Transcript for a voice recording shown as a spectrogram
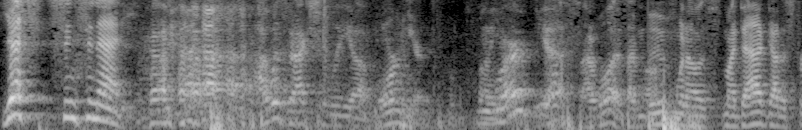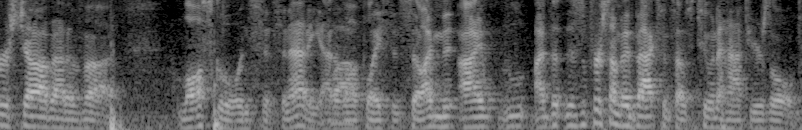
yes, Cincinnati. I was actually uh, born here. You were? Yes, I was. I moved when I was. My dad got his first job out of uh, law school in Cincinnati, out of all places. So I'm, I, I, this is the first time I've been back since I was two and a half years old.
